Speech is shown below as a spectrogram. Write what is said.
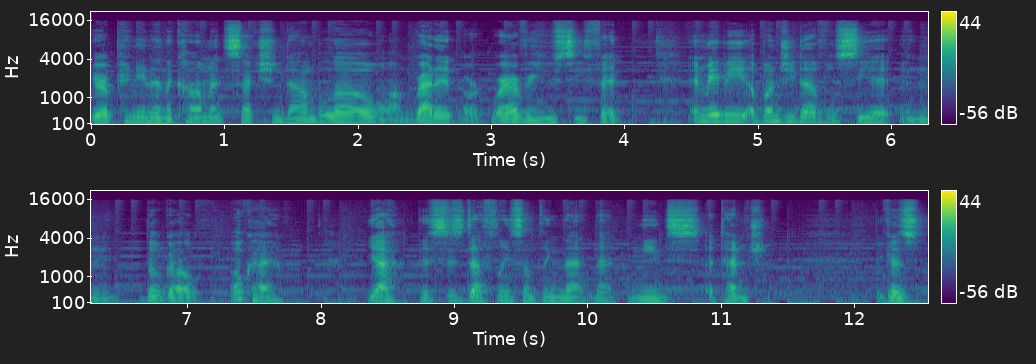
your opinion in the comments section down below on Reddit or wherever you see fit. And maybe a Bungie dev will see it and they'll go, "Okay. Yeah, this is definitely something that that needs attention." Because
